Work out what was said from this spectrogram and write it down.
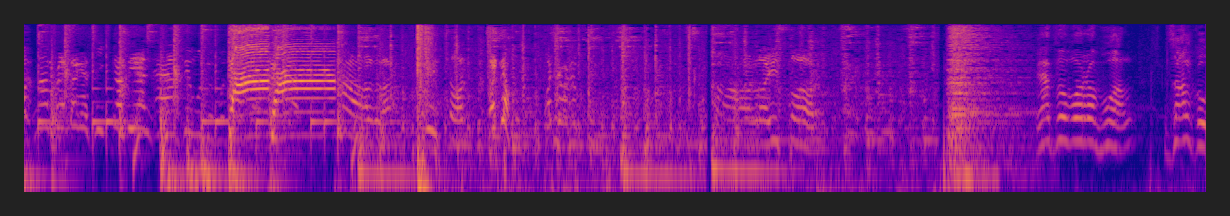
আপনার হ্যাঁ এত বড় বোয়াল জালকো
